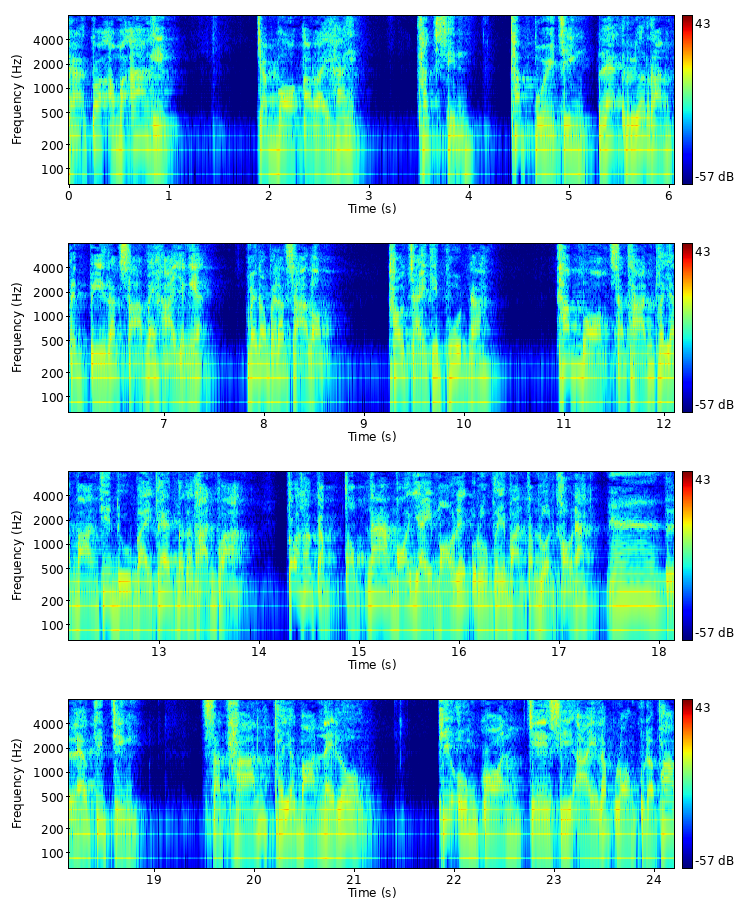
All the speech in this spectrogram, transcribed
นะก็เอามาอ้างอีก จะบอกอะไรให้ ทักษิณถ้า ป่วยจริง และเรื้อรังเป็นปีรักษาไม่หายอย่างเงี้ย ไม่ต้องไปรักษาหรอก เข้าใจที่พูดนะ ถ้าบอกสถานพยาบาลที่ดูใบแพทย์มาตรฐานกว่า ก็เท่ากับตบหน้าหมอใหญ่หมอเล็กโรงพยาบาลตำรวจเขานะอ่าแล้วที่จริง สถานพยาบาลในโลก ที่องค์กร JCI รับรองคุณภาพ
